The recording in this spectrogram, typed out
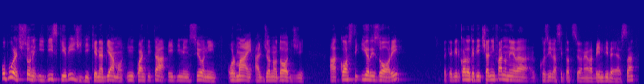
Oppure ci sono i dischi rigidi che ne abbiamo in quantità e dimensioni ormai al giorno d'oggi a costi irrisori, perché vi ricordo che dieci anni fa non era così la situazione, era ben diversa.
